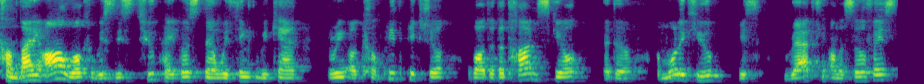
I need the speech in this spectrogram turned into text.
Combining our work with these two papers, then we think we can bring a complete picture about the time scale that a molecule is reacting on the surface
